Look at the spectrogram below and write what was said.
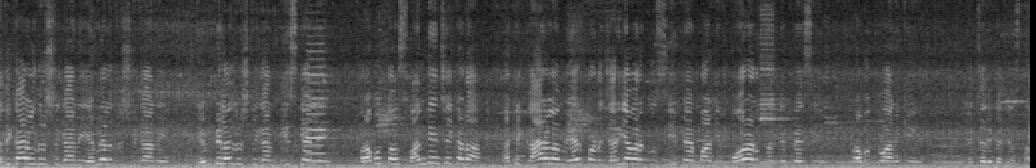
అధికారుల దృష్టి కానీ ఎమ్మెల్యే దృష్టి కానీ ఎంపీల దృష్టి కానీ తీసుకెళ్ళి ప్రభుత్వం స్పందించి ఇక్కడ అట్టి కార్యాలయం ఏర్పాటు జరిగే వరకు సిపిఐ పార్టీ పోరాడుతుందని చెప్పేసి ప్రభుత్వానికి హెచ్చరిక చేస్తాం.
